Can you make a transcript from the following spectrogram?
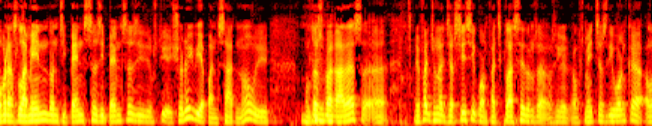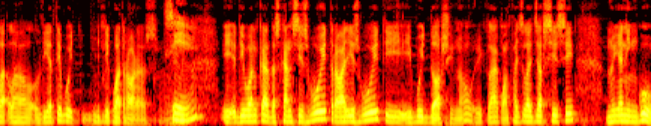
obres la ment doncs, i penses i penses i dius, hosti, això no hi havia pensat no? Vull dir, Moltes vegades, eh, jo faig un exercici, quan faig classe, doncs, eh, o sigui, que els metges diuen que la, la, el dia té 8, 24 hores. Sí. I diuen que descansis 8, treballis 8 i, i 8 d'oci, no? Vull dir, clar, quan faig l'exercici no hi ha ningú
